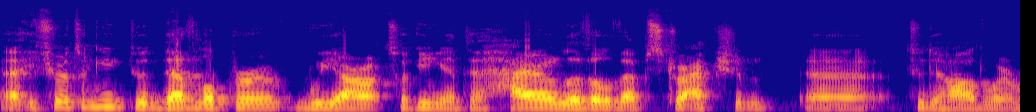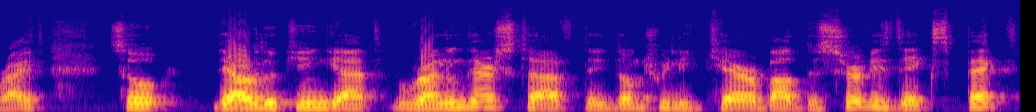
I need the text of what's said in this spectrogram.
Uh, if you're talking to a developer, we are talking at a higher level of abstraction uh, to the hardware, right? So they are looking at running their stuff. They don't really care about the service. They expect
